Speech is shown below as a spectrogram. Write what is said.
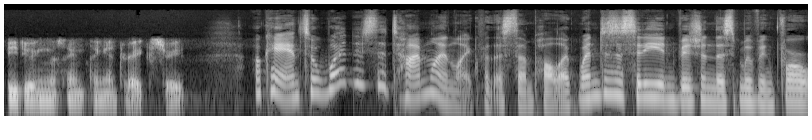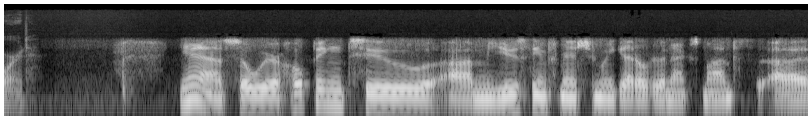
be doing the same thing at Drake Street. Okay, and so what is the timeline like for this then, Paul? Like, when does the city envision this moving forward? Yeah, so we're hoping to um, use the information we get over the next month uh,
